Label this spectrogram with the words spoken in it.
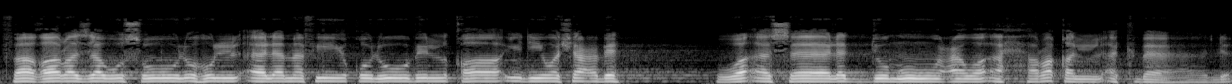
فغرز وصوله الألم في قلوب القائد وشعبه وأسال الدموع وأحرق الأكباد.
